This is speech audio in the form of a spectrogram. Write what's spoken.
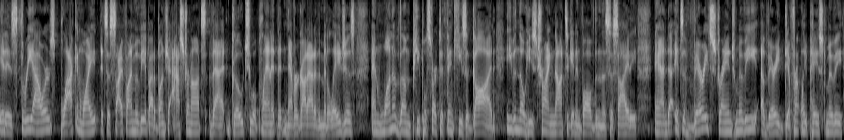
It is three hours, black and white. It's a sci fi movie about a bunch of astronauts that go to a planet that never got out of the Middle Ages. And one of them, people start to think he's a god, even though he's trying not to get involved in the society. And uh, it's a very strange movie, a very differently paced movie.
